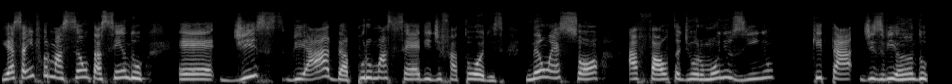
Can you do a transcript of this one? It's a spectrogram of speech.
E essa informação está sendo é, desviada por uma série de fatores. Não é só a falta de um hormôniozinho que está desviando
